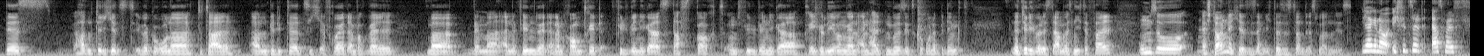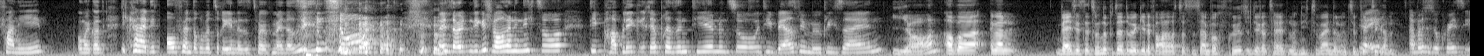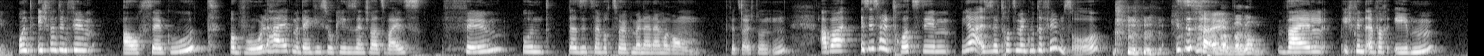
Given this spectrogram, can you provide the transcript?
Das hat natürlich jetzt über Corona total an Beliebtheit sich erfreut, einfach weil man, wenn man einen Film nur in einem Raum dreht, viel weniger Stuff braucht und viel weniger Regulierungen einhalten muss, jetzt Corona-bedingt. Natürlich war das damals nicht der Fall. Umso erstaunlicher ist es eigentlich, dass es dann das worden ist. Ja, genau. Ich finde es halt erstmal funny, oh mein Gott, ich kann halt nicht aufhören, darüber zu reden, dass es zwölf Männer sind. So. Weil sollten die Geschworenen nicht so die Public repräsentieren und so divers wie möglich sein? Ja, aber ich meine, weiß jetzt nicht zu 100%, aber ich gehe davon aus, dass es einfach früher zu ihrer Zeit noch nicht so war in den 1940ern. Ja, aber es ist so crazy. Und ich finde den Film auch sehr gut, obwohl halt, man denkt sich so, okay, es ist ein Schwarz-Weiß-Film und da sitzen einfach zwölf Männer in einem Raum für zwei Stunden. Aber es ist halt trotzdem, ja, es ist halt trotzdem ein guter Film so. ist es halt. Aber warum? Weil ich finde einfach eben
